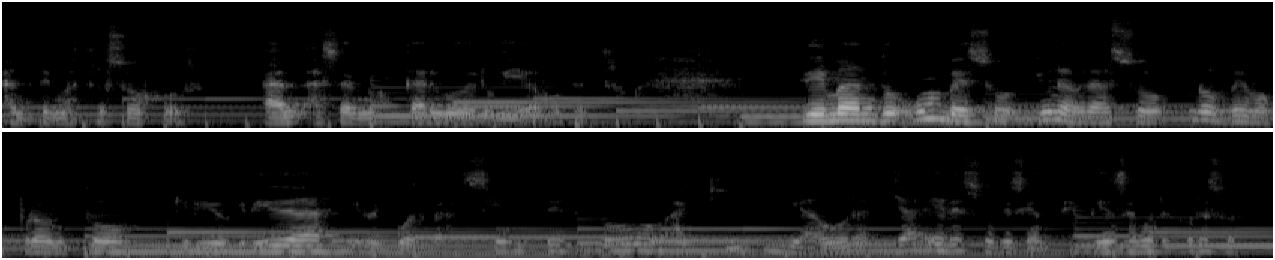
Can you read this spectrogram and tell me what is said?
ante nuestros ojos al hacernos cargo de lo que llevamos dentro. Te mando un beso y un abrazo. Nos vemos pronto, querido, querida. Y recuerda, siente todo aquí y ahora. Ya eres suficiente. Piensa con el corazón.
